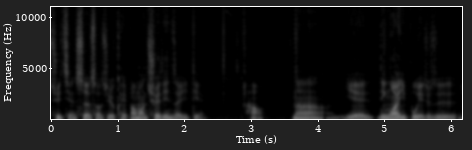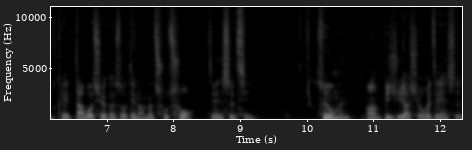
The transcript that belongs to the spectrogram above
去检视的时候，就可以帮忙确定这一点。好，那也另外一步，也就是可以 double check 说电脑有没有出错这件事情。所以我们嗯必须要学会这件事。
